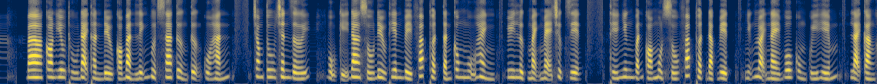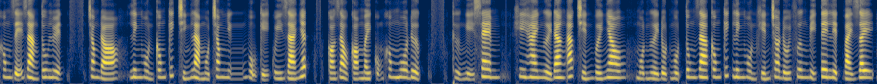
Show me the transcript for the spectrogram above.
Ba con yêu thú đại thần đều có bản lĩnh vượt xa tưởng tượng của hắn. Trong tu chân giới, vũ kỹ đa số đều thiên về pháp thuật tấn công ngũ hành, uy lực mạnh mẽ trực diện. Thế nhưng vẫn có một số pháp thuật đặc biệt, những loại này vô cùng quý hiếm, lại càng không dễ dàng tu luyện. Trong đó, linh hồn công kích chính là một trong những vũ khí quý giá nhất, có giàu có mấy cũng không mua được. Thử nghĩ xem, khi hai người đang ác chiến với nhau, một người đột ngột tung ra công kích linh hồn khiến cho đối phương bị tê liệt vài giây.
